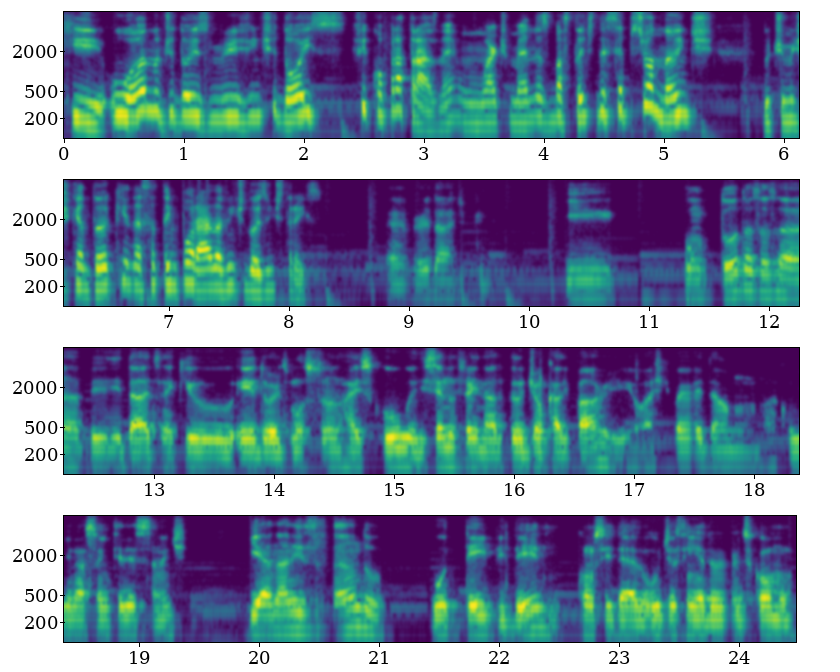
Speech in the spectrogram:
que o ano de 2022 ficou para trás, né? Um Art Madness bastante decepcionante do time de Kentucky nessa temporada 22-23. É verdade, Pino. E com todas as habilidades né, que o Edwards mostrou no high school, ele sendo treinado pelo John Calipari, eu acho que vai dar uma combinação interessante. E analisando o tape dele, considero o Justin Edwards como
